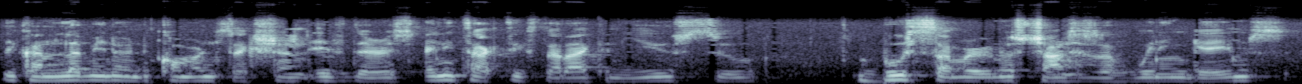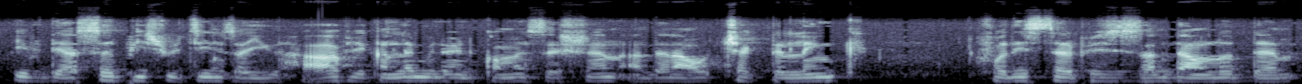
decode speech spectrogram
you can let me know in the comment section if there is any tactics that I can use to boost San Marino's chances of winning games if there are set piece routines that you have you can let me know in the comment section and then I'll check the link for these set pieces and download them.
